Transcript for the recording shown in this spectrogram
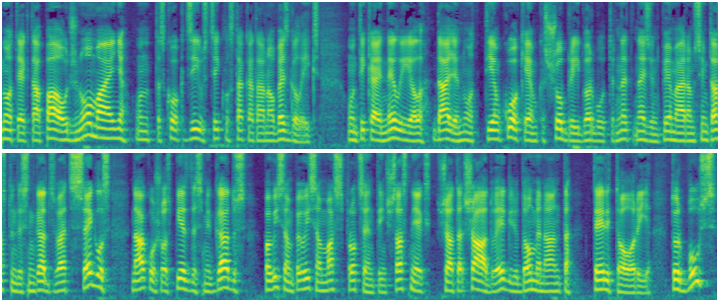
notiek tā paudžu nomaiņa, un tas koka dzīves cikls tā kā tā nav bezgalīgs un tikai neliela daļa no tiem kokiem, kas šobrīd varbūt ir, ne, nezinu, piemēram, 180 gadus vecs seglis, nākošos 50 gadus pavisam, pavisam mazs procentiņš sasniegs šāda, šādu egļu dominanta teritorija. Tur būs,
